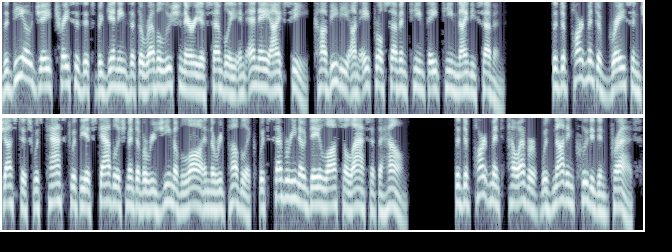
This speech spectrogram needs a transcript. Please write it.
The DOJ traces its beginnings at the Revolutionary Assembly in NAIC, Cavite on April 17, 1897. The Department of Grace and Justice was tasked with the establishment of a regime of law in the Republic, with Severino de las Alas at the helm. The department, however, was not included in Pres.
